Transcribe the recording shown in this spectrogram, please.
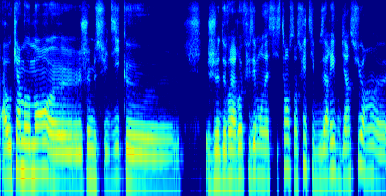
à aucun moment, euh, je me suis dit que je devrais refuser mon assistance. Ensuite, il vous arrive bien sûr hein,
